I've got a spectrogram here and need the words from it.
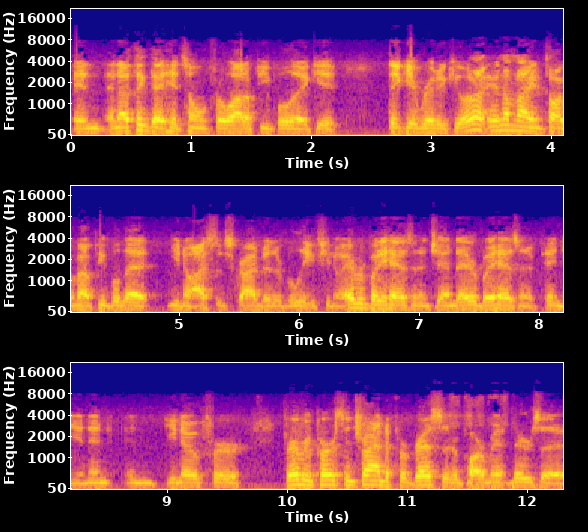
and and I think that hits home for a lot of people that get they get ridiculed. And I'm not even talking about people that you know I subscribe to their beliefs. You know, everybody has an agenda, everybody has an opinion, and and you know for for every person trying to progress the department, there's a,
